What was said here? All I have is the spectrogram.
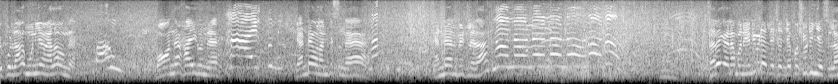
ఇప్పుడు దాకా మునియం ఎలా ఉంది? బాగుంది? హాయిగా ఉందా ఎండ ఏమైనా అనిపిస్తుందా? ఎండ అనిపించలేదా? సరే కదా మనం ఎన్ని వీడియోలు చేసాను చెప్పు షూటింగ్ చేసిలా?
